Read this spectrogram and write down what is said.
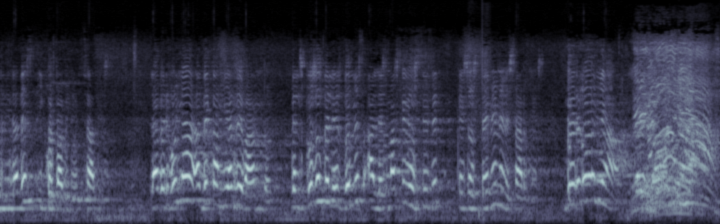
oblidades i culpabilitzades. La vergonya ha de canviar de bàndol, dels cossos de les dones a les mans que sostenen, que sostenen les armes. Vergonya! En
